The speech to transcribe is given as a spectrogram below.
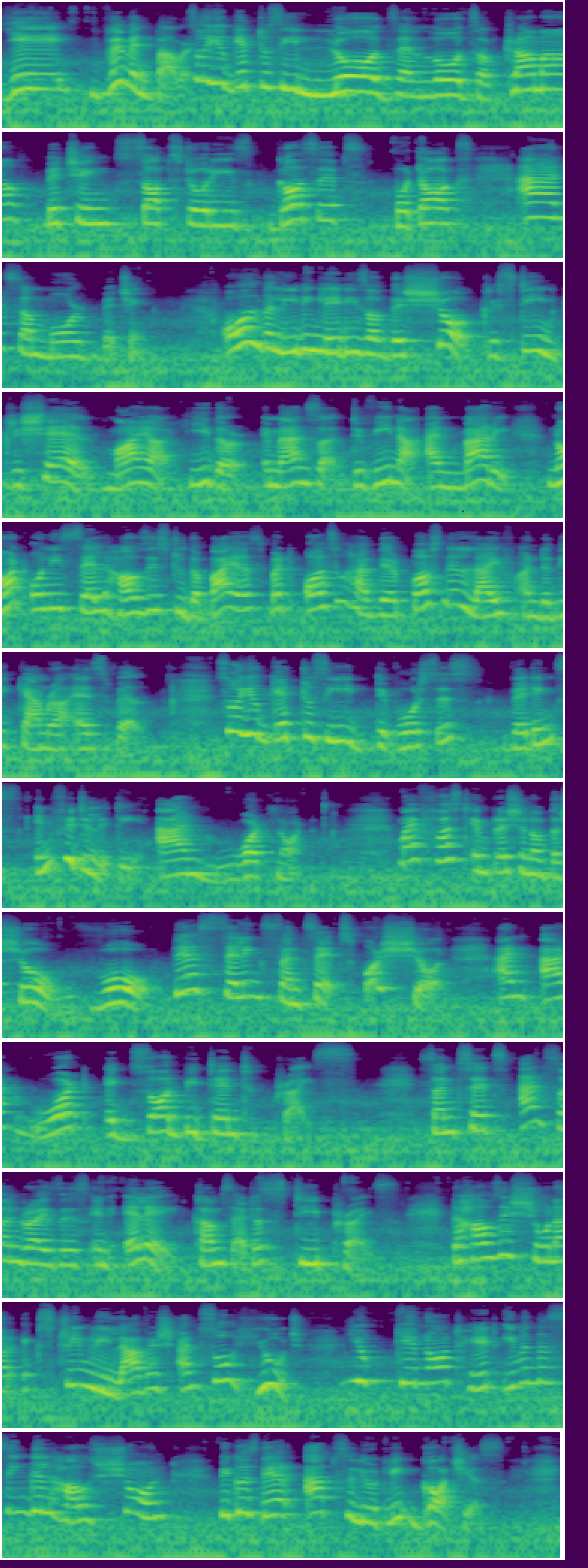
Yay, women power. So you get to see loads and loads of drama, bitching, sob stories, gossips, botox, and some more bitching. All the leading ladies of this show, Christine, Chrishell, Maya, Heather, Amanza, Davina, and Mary, not only sell houses to the buyers but also have their personal life under the camera as well. So you get to see divorces, weddings, infidelity, and whatnot. My first impression of the show, whoa, they're selling sunsets for sure, and at what exorbitant price. Sunsets and sunrises in LA comes at a steep price. The houses shown are extremely lavish and so huge. You cannot hate even the single house shown because they are absolutely gorgeous.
